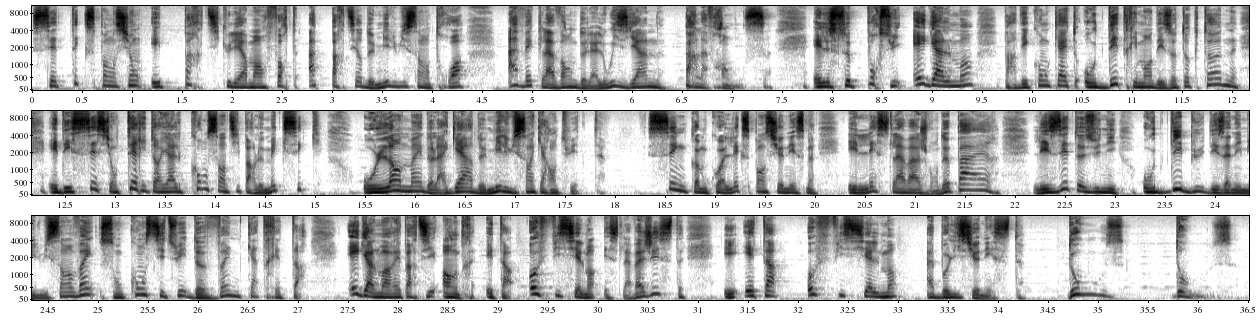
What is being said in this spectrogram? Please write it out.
Cette expansion est particulièrement forte à partir de 1803 avec la vente de la Louisiane par la France. Elle se poursuit également par des conquêtes au détriment des Autochtones et des cessions territoriales consenties par le Mexique au lendemain de la guerre de 1848 signe comme quoi l'expansionnisme et l'esclavage vont de pair, les États-Unis, au début des années 1820, sont constitués de 24 États, également répartis entre États officiellement esclavagistes et États officiellement abolitionnistes. 12, 12.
